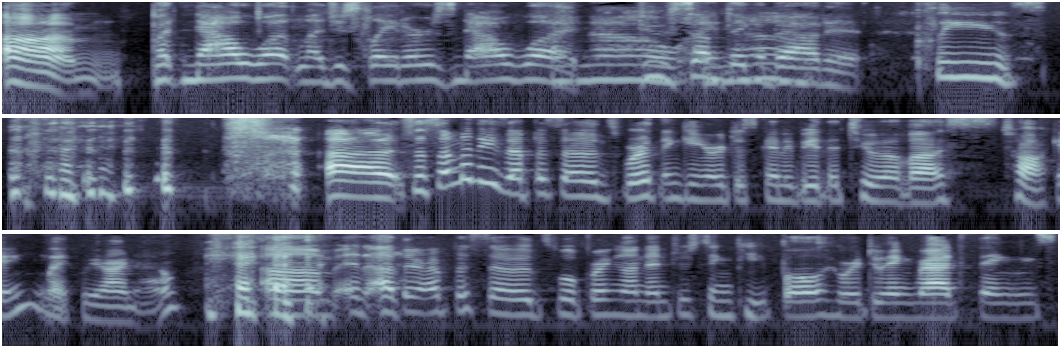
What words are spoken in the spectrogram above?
Um, But now what, legislators? Now what? know, Do something about it. please. uh, so some of these episodes we're thinking are just going to be the two of us talking, like we are now. um, and other episodes we'll bring on interesting people who are doing rad things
